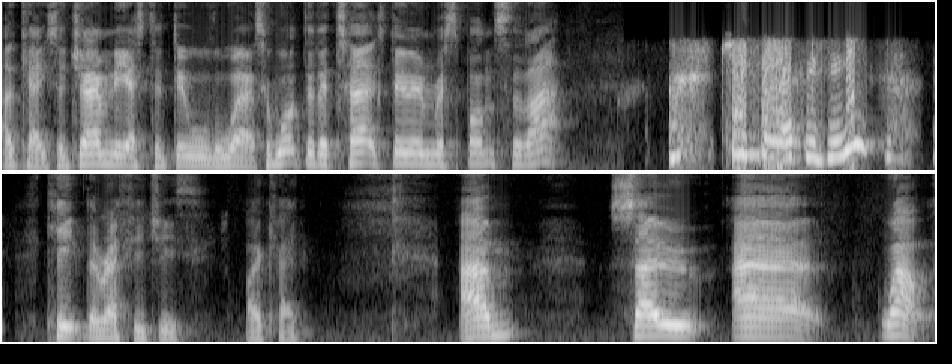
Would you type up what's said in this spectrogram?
Okay, so Germany has to do all the work. So what do the Turks do in response to that? Keep the refugees. Keep the refugees. Okay. Um, so uh, well,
